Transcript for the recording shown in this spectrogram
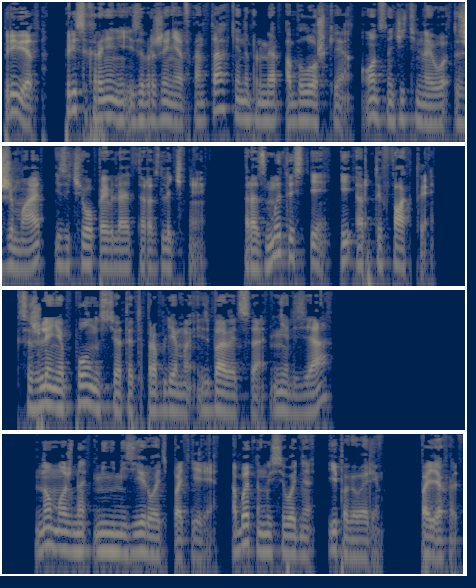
Привет! При сохранении изображения ВКонтакте, например, обложки, он значительно его сжимает, из-за чего появляются различные размытости и артефакты. К сожалению, полностью от этой проблемы избавиться нельзя, но можно минимизировать потери. Об этом мы сегодня и поговорим. Поехали!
